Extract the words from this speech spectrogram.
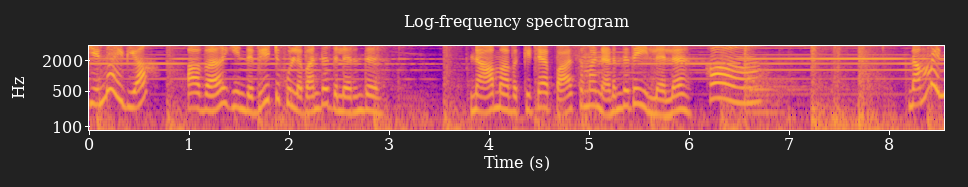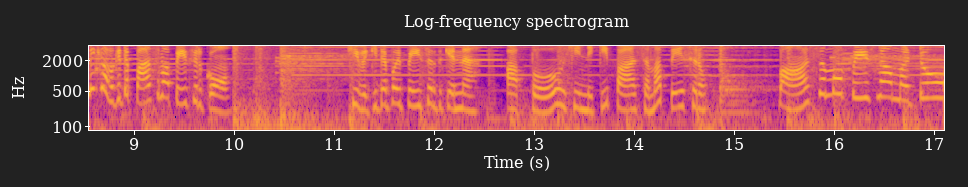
என்ன ஐடியா? அவ இந்த வீட்டுக்குள்ள வந்ததுல இருந்து நாம அவகிட்ட பாசமா நடந்ததே இல்லல. நம்ம இன்னைக்கு அவகிட்ட பாசமா பேசிருக்கோம்? இவகிட்ட போய் பேசுறதுக்கு என்ன? அப்போ இன்னைக்கு பாசமா பேசுறோம். பாசமா பேசினா மட்டும்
